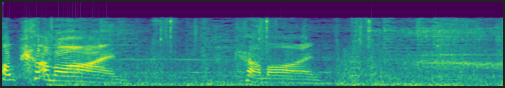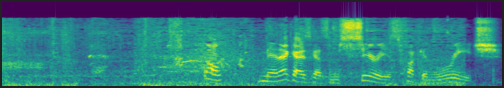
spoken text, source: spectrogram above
Oh, come on! Come on. Oh, man, that guy's got some serious fucking reach.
